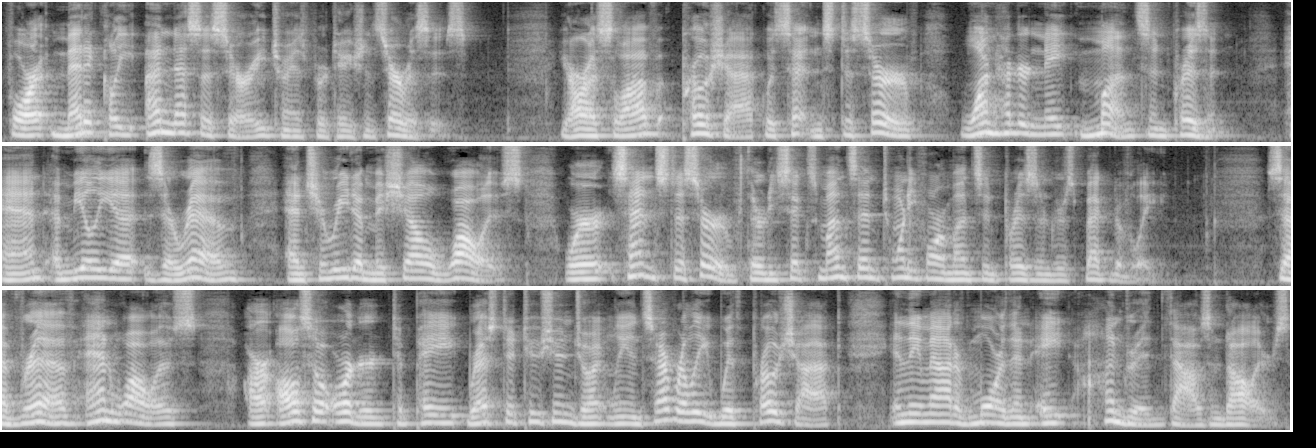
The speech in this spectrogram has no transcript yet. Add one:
for medically unnecessary transportation services. Yaroslav Proshak was sentenced to serve 108 months in prison, and Amelia Zarev and Sharita Michelle Wallace were sentenced to serve 36 months and 24 months in prison, respectively. Zavrev and Wallace are also ordered to pay restitution jointly and severally with Proshak in the amount of more than $800,000.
